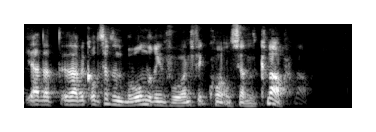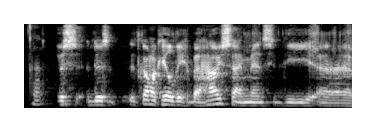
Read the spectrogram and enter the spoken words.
ja, dat, daar heb ik ontzettend bewondering voor en dat vind ik gewoon ontzettend knap. Dus, dus het kan ook heel dicht bij huis zijn, mensen die, uh,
